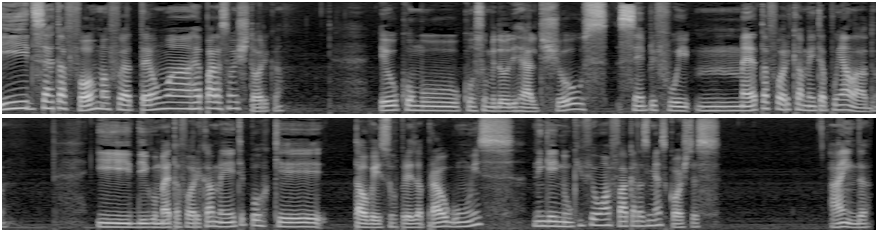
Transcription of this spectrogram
E de certa forma foi até uma reparação histórica. Eu, como consumidor de reality shows, sempre fui metaforicamente apunhalado. E digo metaforicamente porque, talvez surpresa para alguns, ninguém nunca enfiou uma faca nas minhas costas. Ainda.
